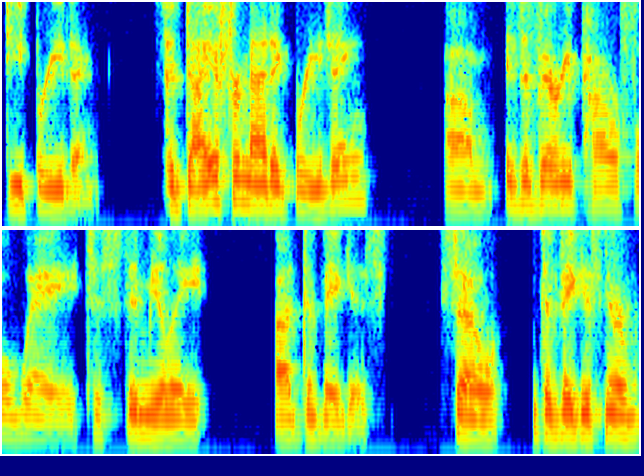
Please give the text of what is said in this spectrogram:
deep breathing. So diaphragmatic breathing um, is a very powerful way to stimulate uh, the vagus. So the vagus nerve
